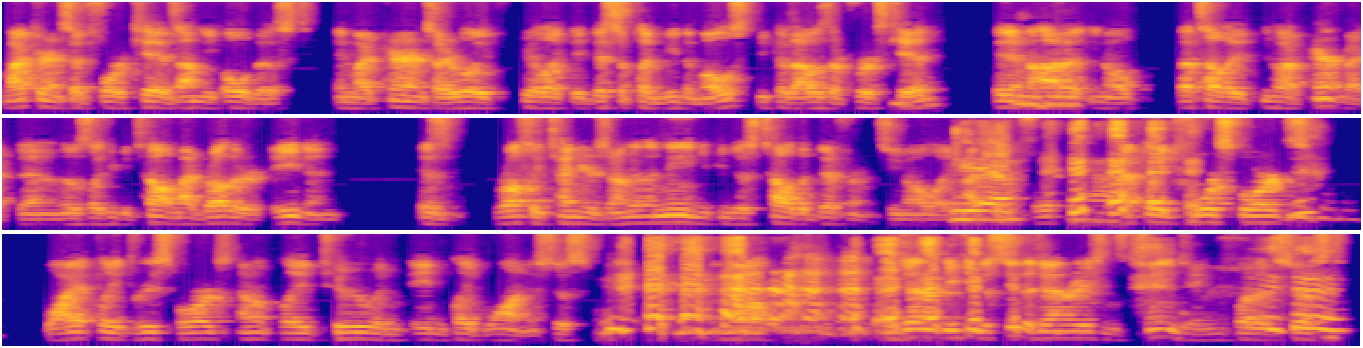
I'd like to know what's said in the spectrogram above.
my parents had four kids. I'm the oldest, and my parents, I really feel like they disciplined me the most because I was their first mm-hmm. kid. They didn't know how to, mm-hmm. you know, that's how they knew how to parent back then. And it was like you could tell my brother Aiden is roughly ten years younger than me, and you can just tell the difference. You know, like Yeah. I, played four, I played four sports. Mm-hmm. Wyatt played three sports. Emma played two, and Aiden played one. It's just you know, gener- you can just see the generations changing, but it's just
